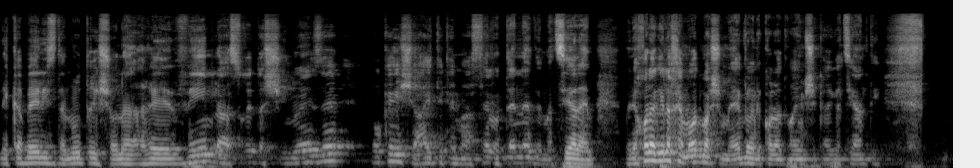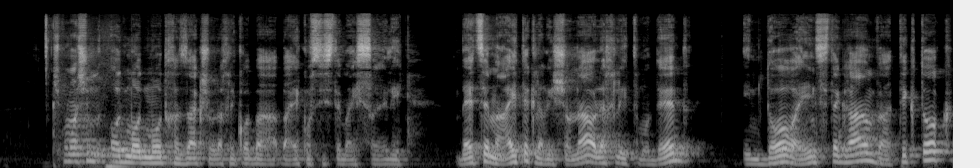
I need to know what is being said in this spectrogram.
לקבל הזדמנות ראשונה, רעבים לעשות את השינוי הזה, אוקיי, שההייטק למעשה נותן להם ומציע להם. ואני יכול להגיד לכם עוד משהו מעבר לכל הדברים שכרגע ציינתי. יש פה משהו מאוד מאוד מאוד חזק שהולך לקרות ב ecosystem הישראלי. בעצם ההייטק לראשונה הולך להתמודד עם דור האינסטגרם והטיק טוק,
